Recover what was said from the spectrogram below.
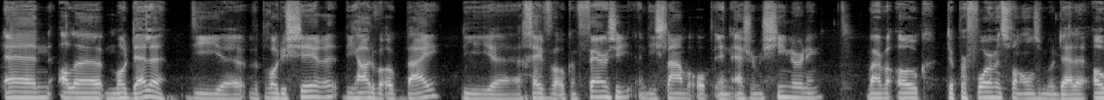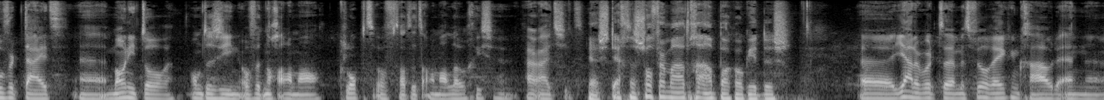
En alle modellen die uh, we produceren, die houden we ook bij. Die uh, geven we ook een versie en die slaan we op in Azure Machine Learning. Waar we ook de performance van onze modellen over tijd monitoren. Om te zien of het nog allemaal klopt of dat het allemaal logisch eruit ziet. Ja, is echt een softwarematige aanpak ook in dus? Uh, ja, er wordt uh, met veel rekening gehouden. En uh,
